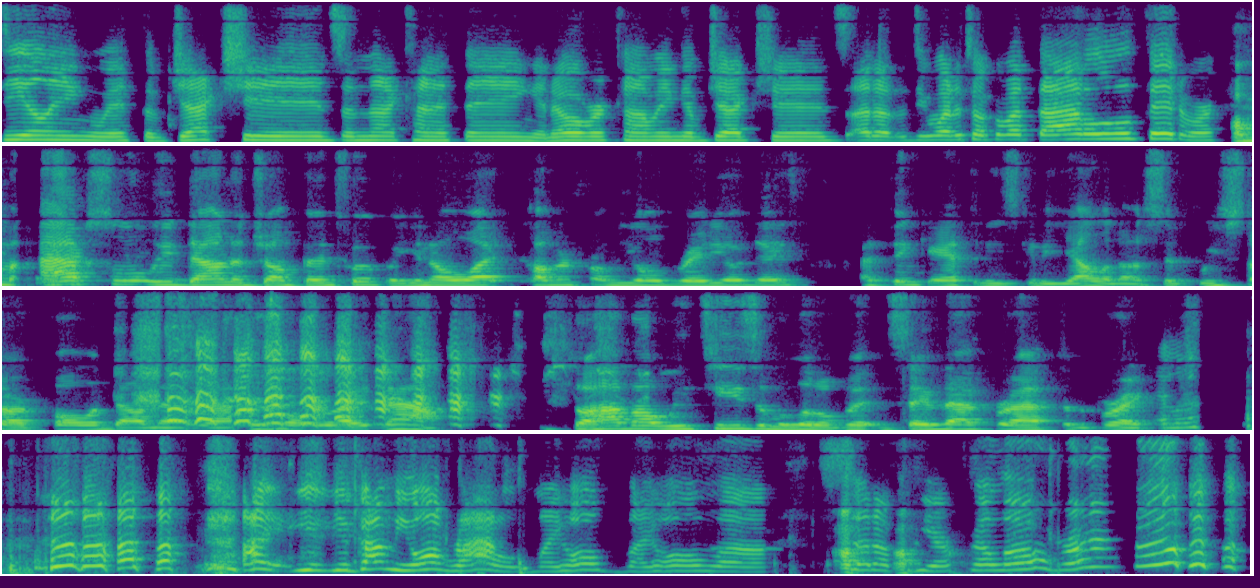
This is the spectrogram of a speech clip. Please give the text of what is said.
dealing with objections and that kind of thing and overcoming objections. I don't. Do you want to talk about that a little bit or I'm absolutely down to jump into it, but you know what? Coming from the old radio days, I think Anthony's gonna yell at us if we start falling down that rabbit hole right now. So how about we tease him a little bit and save that for after the break? I you, you got me all rattled. My whole my whole uh setup here fell over.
